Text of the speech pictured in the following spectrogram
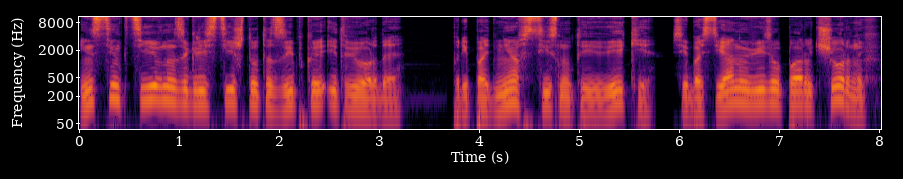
инстинктивно загрести что-то зыбкое и твердое. Приподняв стиснутые веки, Себастьян увидел пару черных,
